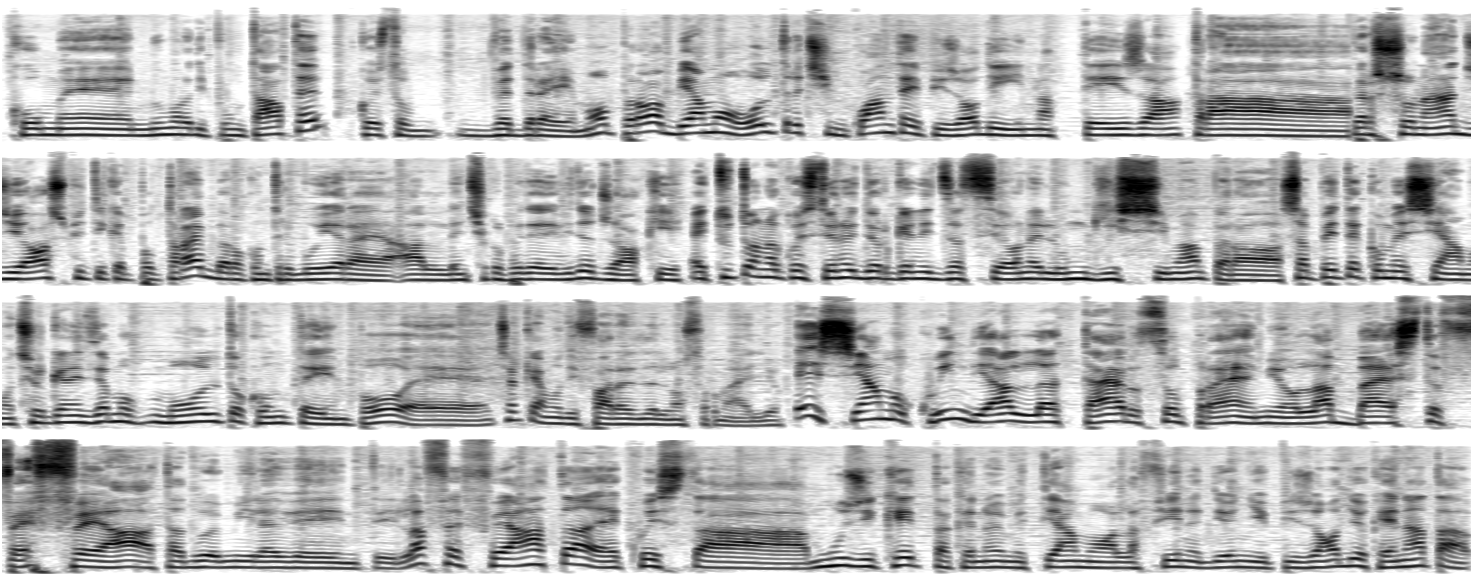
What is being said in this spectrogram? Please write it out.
come numero di puntate, questo vedremo, però abbiamo oltre 50 episodi in attesa tra personaggi ospiti che potrebbero contribuire all'enciclopedia dei videogiochi. È tutta una questione di organizzazione lunghissima, però sapete come siamo, ci organizziamo molto con tempo e cerchiamo di fare del nostro meglio. E siamo quindi al terzo premio, la Best Feffeata 2020. La Feffeata è questa musichetta che noi mettiamo alla fine di ogni episodio che è nata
